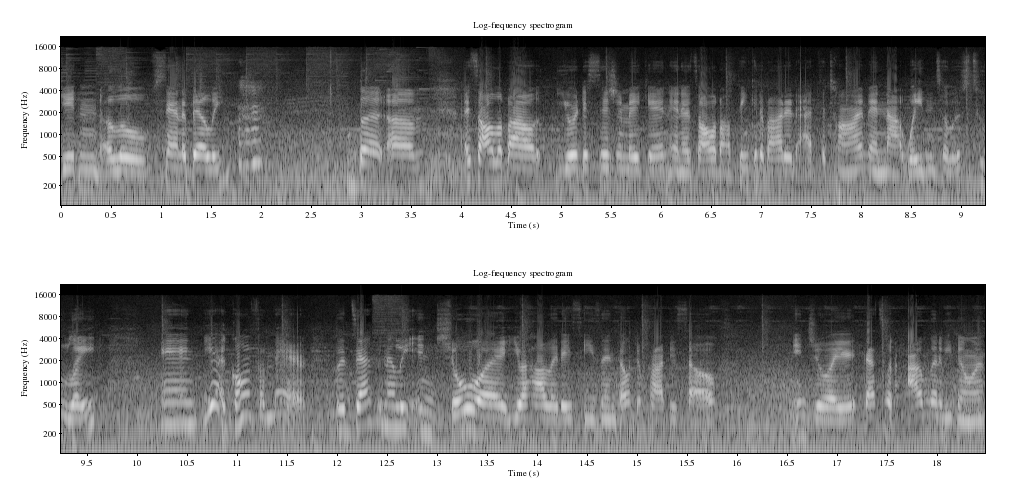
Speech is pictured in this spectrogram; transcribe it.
getting a little Santa belly. but um, it's all about your decision making and it's all about thinking about it at the time and not waiting until it's too late. And yeah going from there. But definitely enjoy your holiday season. Don't deprive yourself. Enjoy it. That's what i'm going to be doing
